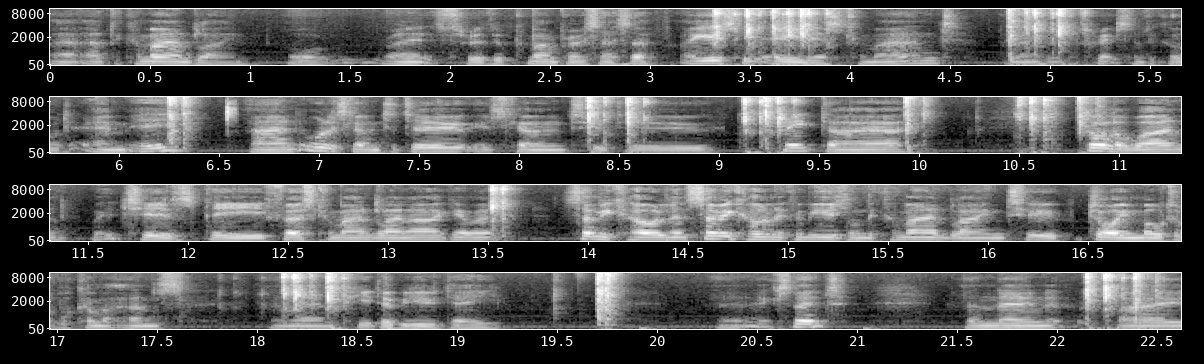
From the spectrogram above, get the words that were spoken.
uh, at the command line or run it through the command processor. I use the alias command and I'm going to create something called me and all it's going to do is going to do make dir dollar one which is the first command line argument. Semicolon semicolon can be used on the command line to join multiple commands. And then pwd uh, excellent and then I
